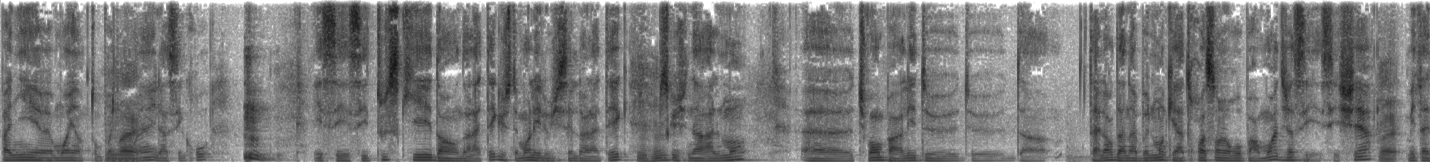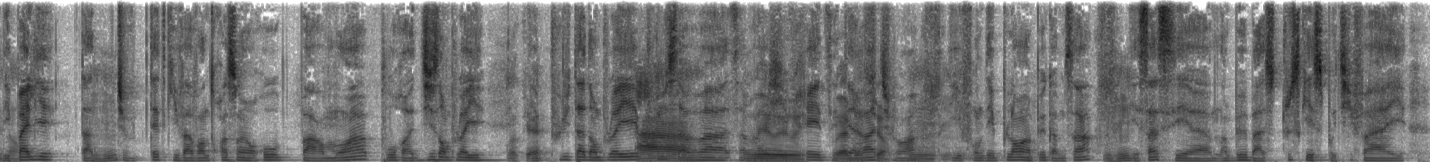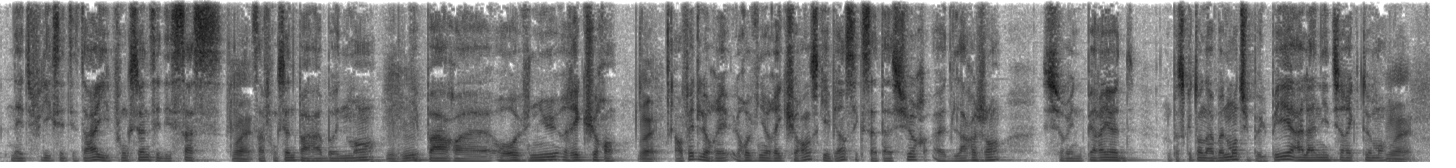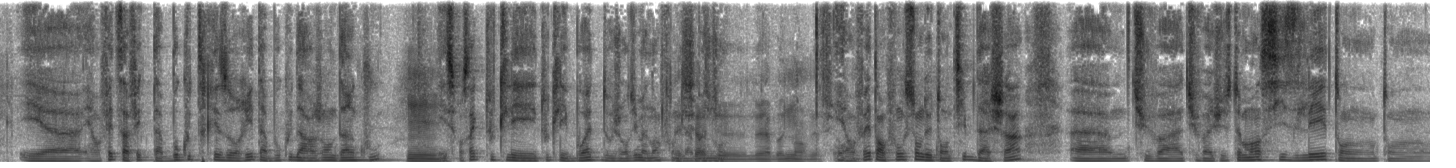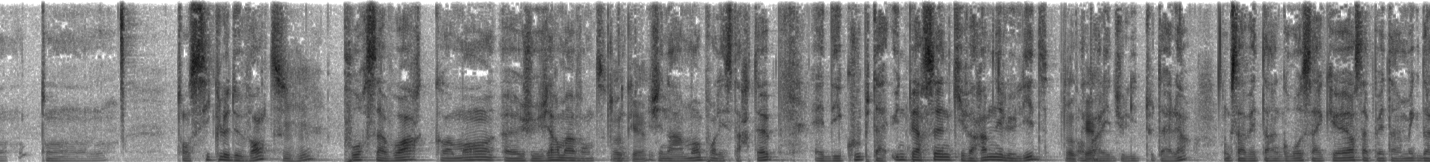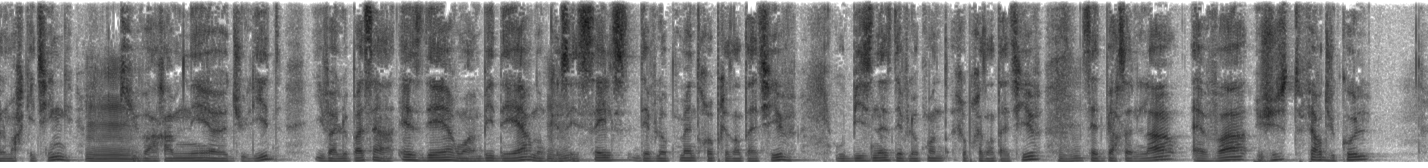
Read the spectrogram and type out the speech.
paniers moyens. Ton panier Ouais. moyen, il est assez gros. et c'est, tout ce qui est dans, dans la tech, justement, les logiciels dans la tech. Mhm. Parce que généralement, euh, tu vois, on parlait de, de, d'un, tout à l'heure d'un abonnement qui est à 300 euros par mois. Déjà, c'est, c'est cher. ouais. Mais tu as des paliers. Mhm. Peut-être qu'il va vendre 300 euros par mois pour euh, 10 employés. Ok. Et plus t'as d'employés, Ah. plus ça va, ça va Oui, oui, oui. chiffrer, etc. Ouais, tu vois. Mhm. Ils font des plans un peu comme ça. Mhm. Et ça, c'est euh, un peu bah, tout ce qui est Spotify, Netflix, etc. Ils fonctionnent, c'est des SaaS. Ouais. Ça fonctionne par abonnement et par euh, revenu récurrent. Ouais. En fait, le, revenu récurrent, ce qui est bien, c'est que ça t'assure euh, de l'argent sur une période. Parce que ton abonnement, tu peux le payer à l'année directement. Et, euh, et en fait, ça fait que tu as beaucoup de trésorerie, tu as beaucoup d'argent d'un coup. Mhm. Et c'est pour ça que toutes les, toutes les boîtes d'aujourd'hui maintenant font Les de l'abonnement. de, de l'abonnement, bien sûr. Et en fait, en fonction de ton type d'achat, euh, tu vas, tu vas justement ciseler ton, ton, ton, ton cycle de vente Mhm. Pour savoir comment euh, je gère ma vente. Donc, Ok. généralement, pour les startups, elles découpent, tu as une personne qui va ramener le lead. Ok. On parlait du lead tout à l'heure. Donc, ça va être un gros hacker, ça peut être un mec dans le marketing Mhm. qui va ramener euh, du lead. Il va le passer à un SDR ou un BDR, donc Mhm. c'est Sales Development Representative ou Business Development Representative. Mhm. Cette personne-là, elle va juste faire du call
